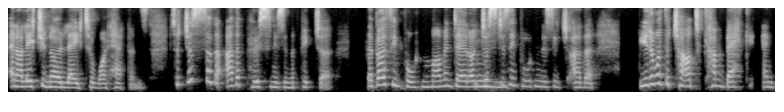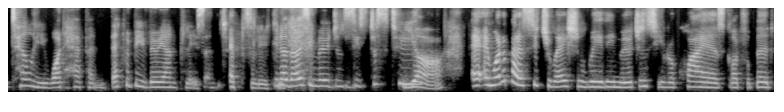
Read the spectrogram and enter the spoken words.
and I'll let you know later what happens. So just so the other person is in the picture, they're both important. Mom and dad are mm. just as important as each other. You don't want the child to come back and tell you what happened. That would be very unpleasant. Absolutely. You know, those emergencies just to. Yeah. And what about a situation where the emergency requires, God forbid,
